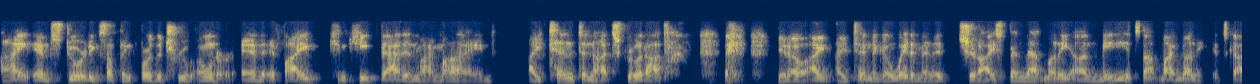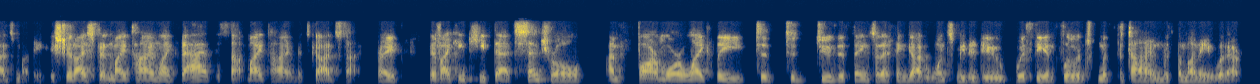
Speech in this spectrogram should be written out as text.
I am stewarding something for the true owner. And if I can keep that in my mind, I tend to not screw it up. you know, I, I tend to go, wait a minute, should I spend that money on me? It's not my money, it's God's money. Should I spend my time like that? It's not my time, it's God's time, right? If I can keep that central, I'm far more likely to to do the things that I think God wants me to do with the influence, with the time, with the money, whatever.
